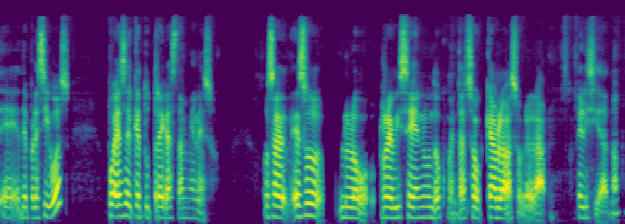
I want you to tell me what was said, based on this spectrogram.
eh, depresivos, puede ser que tú traigas también eso. O sea, eso lo revisé en un documental que hablaba sobre la felicidad, ¿no?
